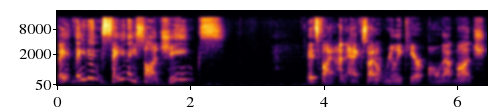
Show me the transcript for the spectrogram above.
They, they didn't say they saw Jinx. It's fine. I'm X, so I don't really care all that much.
